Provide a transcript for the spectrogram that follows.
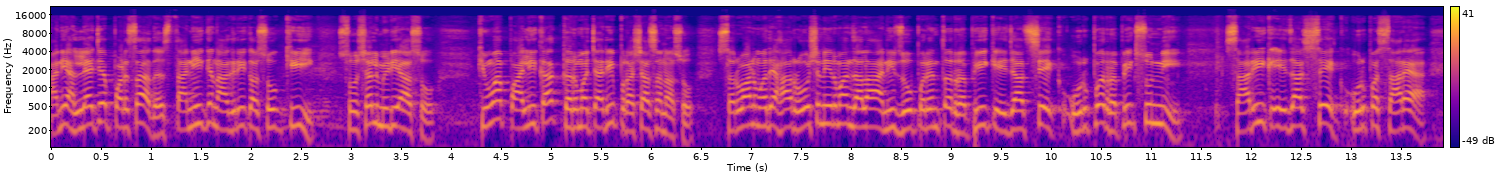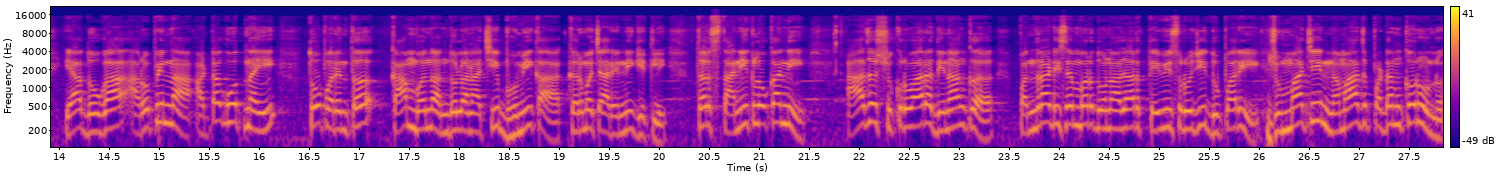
आणि हल्ल्याचे पडसाद स्थानिक नागरिक असो की सोशल मीडिया असो किंवा पालिका कर्मचारी प्रशासन असो सर्वांमध्ये हा रोष निर्माण झाला आणि जोपर्यंत रफिक एजाज शेख उर्फ रफिक सुन्नी सारिक एजाज शेख उर्फ साऱ्या या दोघा आरोपींना अटक होत नाही तोपर्यंत काम बंद आंदोलनाची भूमिका कर्मचाऱ्यांनी घेतली. तर स्थानिक लोकांनी आज शुक्रवार दिनांक पंधरा डिसेंबर दोन हजार तेवीस रोजी दुपारी जुम्माची नमाज पठण करून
